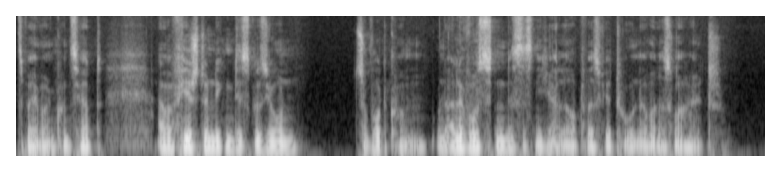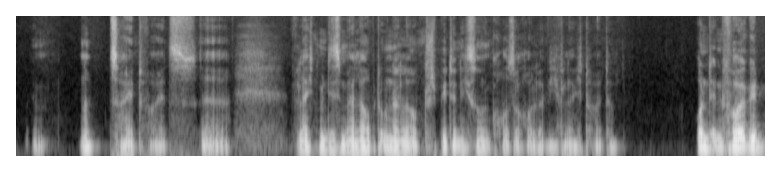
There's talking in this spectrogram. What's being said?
zwei waren Konzert, aber vierstündigen Diskussion zu Wort kommen. Und alle wussten, das ist nicht erlaubt, was wir tun, aber das war halt, ne, Zeit war jetzt äh, vielleicht mit diesem erlaubt, unerlaubt spielte nicht so eine große Rolle wie vielleicht heute. Und infolge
